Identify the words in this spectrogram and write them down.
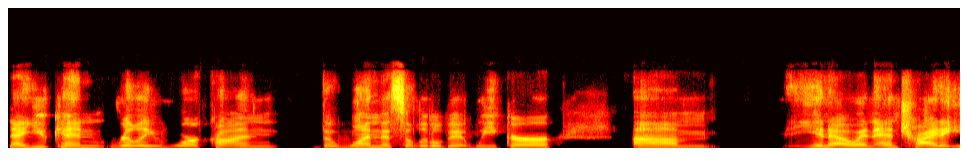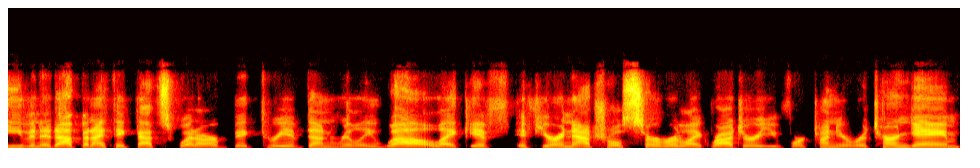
Now you can really work on the one that's a little bit weaker um, you know and and try to even it up and i think that's what our big three have done really well. Like if if you're a natural server like roger you've worked on your return game.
